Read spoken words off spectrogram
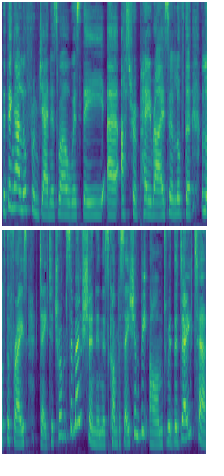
The thing I love from Jen as well was the uh, ask for a pay rise. I love the I love the phrase "data trumps emotion" in this conversation. Be armed with the data.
